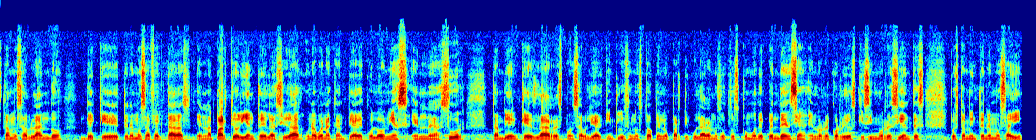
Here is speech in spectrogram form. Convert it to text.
Estamos hablando de que tenemos afectadas en la parte oriente de la ciudad una buena cantidad de colonias, en la sur también que es la responsabilidad que incluso nos toca en lo particular a nosotros como dependencia, en los recorridos que hicimos recientes, pues también tenemos ahí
